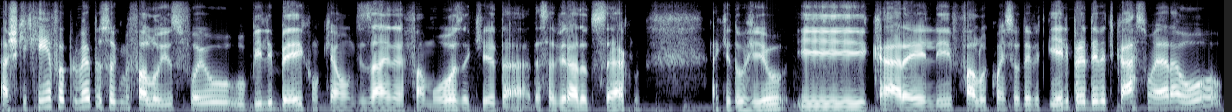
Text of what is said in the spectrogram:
acho que quem foi a primeira pessoa que me falou isso foi o, o Billy Bacon, que é um designer famoso aqui da, dessa virada do século aqui do Rio. E, cara, ele falou que conheceu o David. E ele, para o David Carson, era o.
